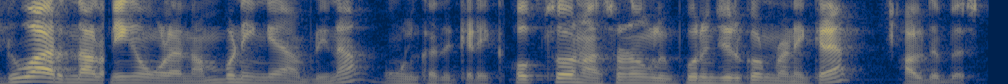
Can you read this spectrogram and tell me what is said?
எதுவாக இருந்தாலும் நீங்கள் உங்களை நம்புனீங்க அப்படின்னா உங்களுக்கு அது கிடைக்கும். ஹோப் ஸோ நான் சொன்ன உங்களுக்கு புரிஞ்சிருக்கும்னு நினைக்கிறேன். ஆல் தி பெஸ்ட்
